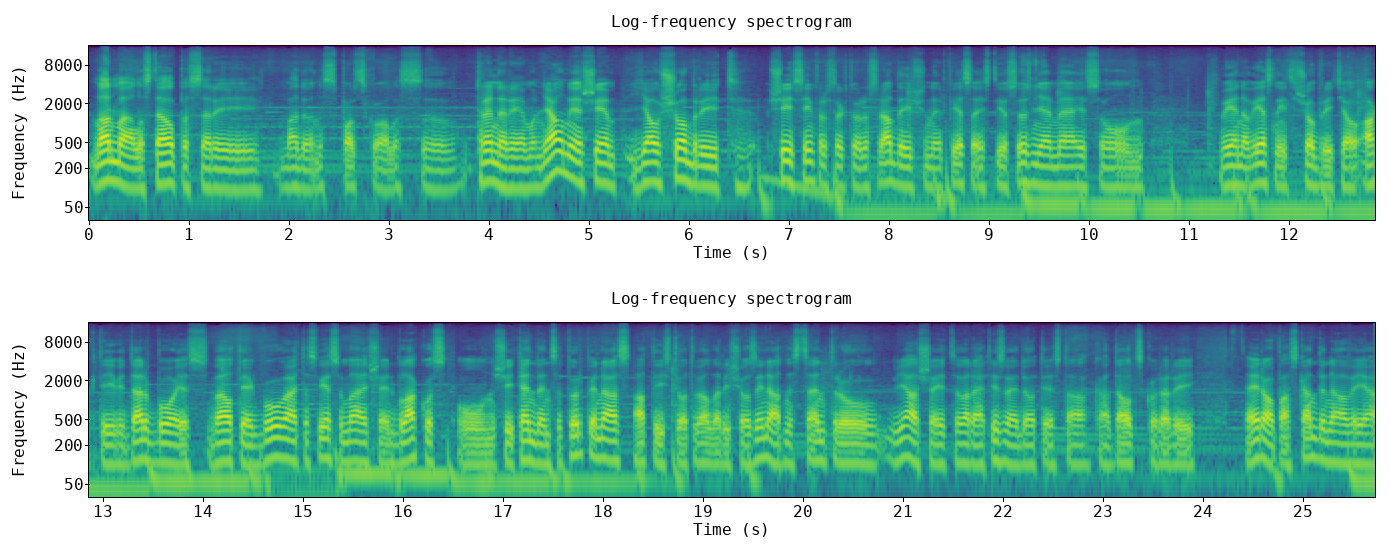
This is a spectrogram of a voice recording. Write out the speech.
normālas telpas arī Madonas sportskolas uh, treneriem un jauniešiem. Jau šobrīd šīs infrastruktūras radīšana ir piesaistījusi uzņēmējus un Viena viesnīca šobrīd jau aktīvi darbojas, vēl tiek būvētas viesumājas šeit blakus, un šī tendence turpinās, attīstot vēl arī šo zinātnes centru. Jā, šeit varētu izveidoties tā kā daudz, kur arī Eiropā, Skandināvijā,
